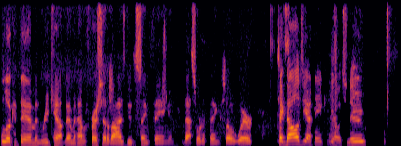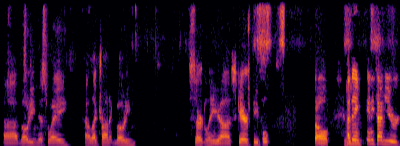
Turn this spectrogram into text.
look at them and recount them and have a fresh set of eyes do the same thing and that sort of thing. So where technology, I think, you know, it's new. Uh, voting this way, electronic voting, certainly uh, scares people. So mm-hmm. I think anytime you're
